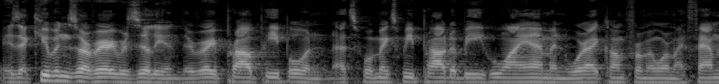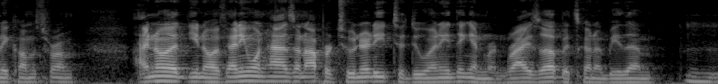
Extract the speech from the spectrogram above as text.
is that Cubans are very resilient. They're very proud people, and that's what makes me proud to be who I am and where I come from and where my family comes from. I know that you know if anyone has an opportunity to do anything and rise up, it's gonna be them, Mm-hmm.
